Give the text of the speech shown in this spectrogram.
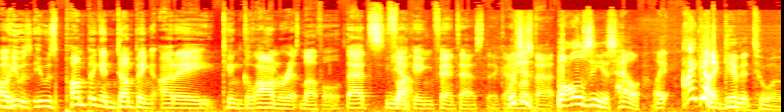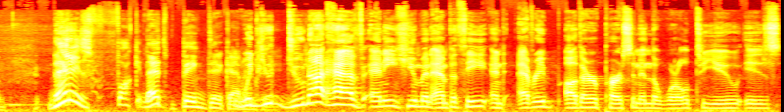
Oh, he was he was pumping and dumping on a conglomerate level. That's Yeah. fucking fantastic. I which love is that. ballsy as hell. Like I gotta give it to him. That is fucking. That's big dick energy. When you do not have any human empathy and every other person in the world to you is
